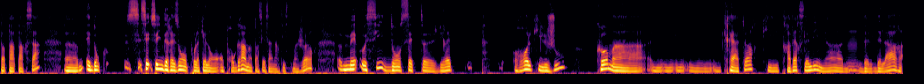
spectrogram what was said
par, par- par ça. Euh, et donc, c'est- une des raisons pour laquelle on, on programme, hein, parce que c'est un artiste majeur, euh, mais aussi dans cette, euh, je dirais, rôle qu'il joue comme un créateur qui traverse les lignes hein, Mm. de, de l'art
